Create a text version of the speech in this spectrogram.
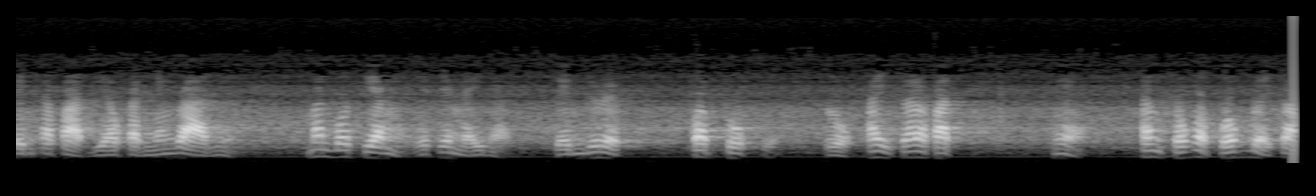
เป็นสภาพเดียวกันยังว่านี่มันบ่เทียงเห็นยังไงเนี่ย เป็นอยู่เลยควบทุกโรคไข้สารพัดเนี่ยทั้งสกปรกด้วยซ้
